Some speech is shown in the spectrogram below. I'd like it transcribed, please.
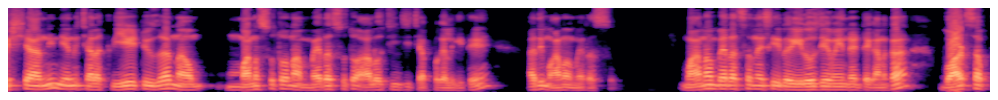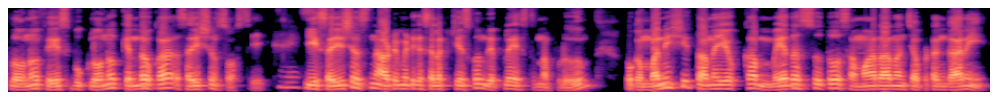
విషయాన్ని నేను చాలా క్రియేటివ్గా నా మనస్సుతో నా మేధస్సుతో ఆలోచించి చెప్పగలిగితే అది మానవ మేధస్సు. మానవ మేధస్సు అనేసి ఈరో- ఈరోజు ఏమైందంటే కనుక వాట్సాప్లోనో ఫేస్బుక్లోనో కింద ఒక సజెషన్స్ వస్తాయి. ఈ సజెషన్స్ని ఆటోమేటిక్గా సెలెక్ట్ చేసుకొని రిప్లై ఇస్తున్నప్పుడు ఒక మనిషి తన యొక్క మేధస్సుతో సమాధానం చెప్పటం కానీ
